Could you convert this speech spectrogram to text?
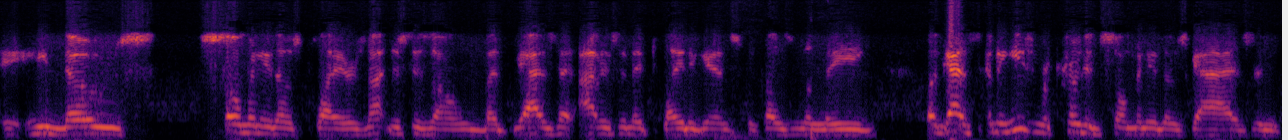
he knows so many of those players, not just his own, but guys that obviously they played against because of the league. But guys, I mean, he's recruited so many of those guys, and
